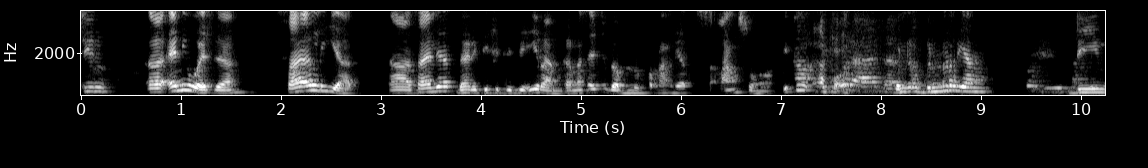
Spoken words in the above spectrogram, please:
Cinta, uh, eh, anyways ya, saya lihat Nah, saya lihat dari TV-TV Iran karena saya juga belum pernah lihat langsung. Itu okay. bener-bener yang di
